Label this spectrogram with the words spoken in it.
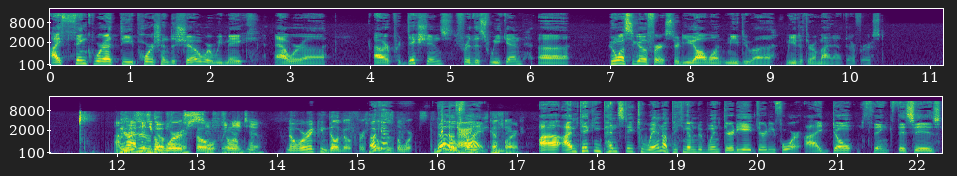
I think we're at the portion of the show where we make our uh, our predictions for this weekend. Uh, who wants to go first, or do you all want me to uh, me to throw mine out there first? I'm Yours is the worst, so, so no, we're making Bill go first. Okay. Bill's is the worst. No, that's fine. Right, go for it. Uh, I'm picking Penn State to win. I'm picking them to win 38-34. I don't think this is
